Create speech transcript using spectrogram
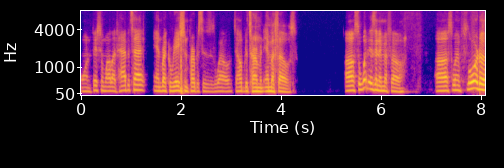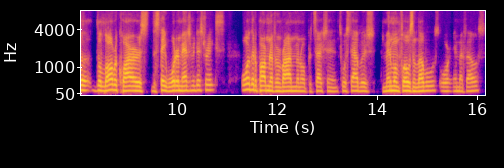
on fish and wildlife habitat and recreation purposes as well to help determine MFLs. Uh, so what is an MFL? Uh, so in Florida, the law requires the state water management districts or the Department of Environmental Protection to establish minimum flows and levels or MFLs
